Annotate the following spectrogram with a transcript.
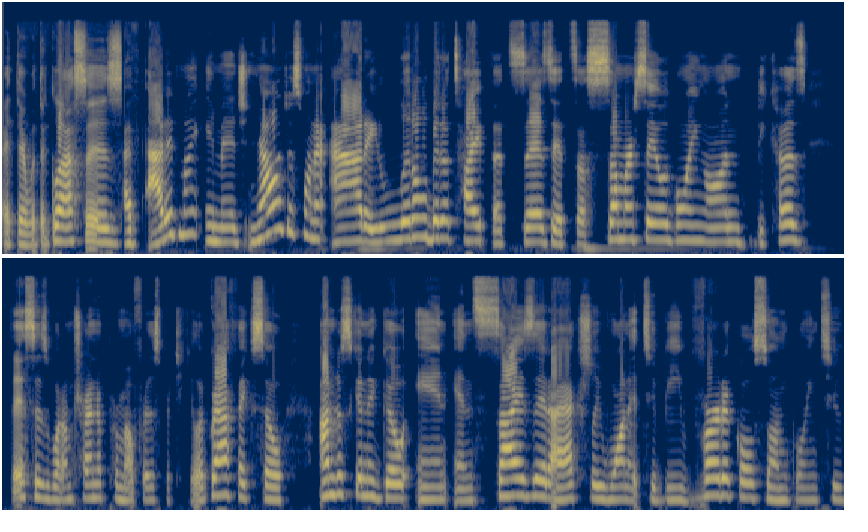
right there with the glasses. I've added my image. Now I just want to add a little bit of type that says it's a summer sale going on because this is what I'm trying to promote for this particular graphic. So I'm just going to go in and size it. I actually want it to be vertical, so I'm going to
